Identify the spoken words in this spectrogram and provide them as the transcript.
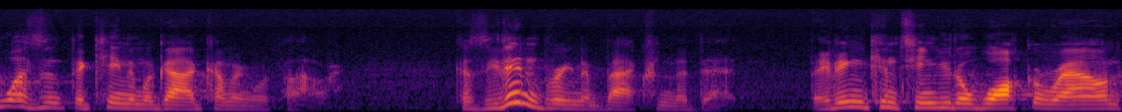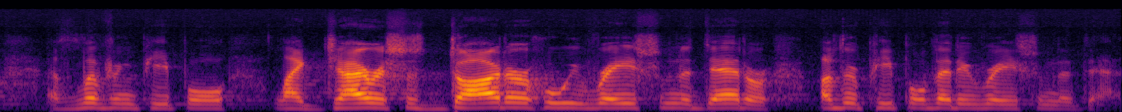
wasn't the kingdom of God coming with power because he didn't bring them back from the dead. They didn't continue to walk around as living people like Jairus' daughter, who he raised from the dead, or other people that he raised from the dead.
